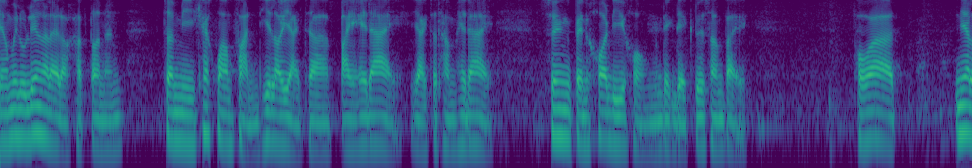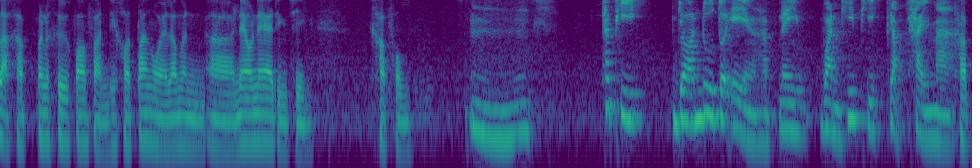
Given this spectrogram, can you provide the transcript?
ยังไม่รู้เรื่องอะไรหรอกครับ ตอนนั้น จะมีแค่ความฝันที่เราอยากจะไปให้ได้ อยากจะทำให้ได้ ซึ่งเป็นข้อดีของเด็ก ๆ ด้วยซ้ำไป เพราะว่าเนี่ยแหละครับมันคือความฝันที่เขาตั้งไว้แล้วมันอ่าแน่วแน่จริง ๆ ครับผมอืมถ้าพีคย้อนดูตัวเองอะครับ ในวันที่พีคกลับไทยมาครับ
